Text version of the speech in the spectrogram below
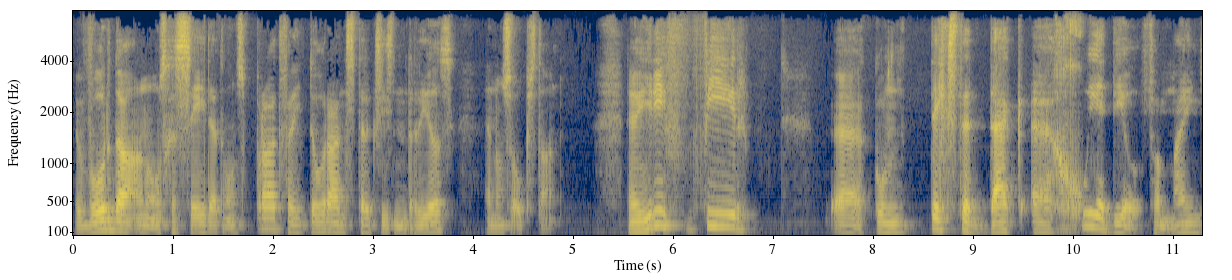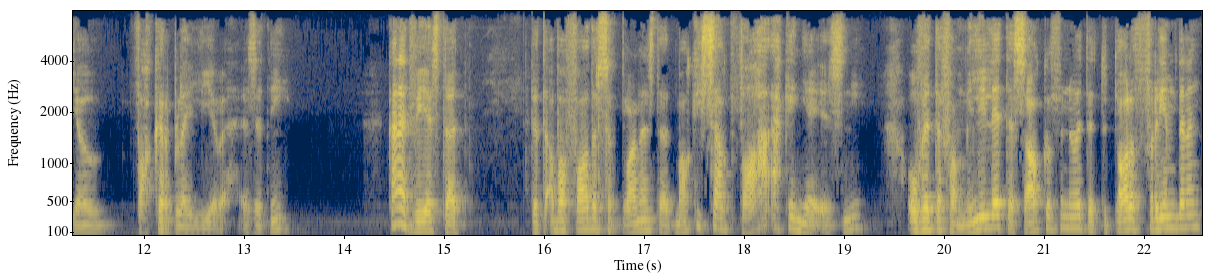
word daar aan ons gesê dat ons praat van die Torah instruksies en reëls in ons opstaan. Nou hierdie vier uh kontekste dek 'n goeie deel van my en jou wakker bly lewe, is dit nie? Kan dit wees dat dit Abba Vader se plan is dat maak nie saak waar ek en jy is nie, of dit 'n familielid, 'n sakevernoot, 'n totale vreemdeling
